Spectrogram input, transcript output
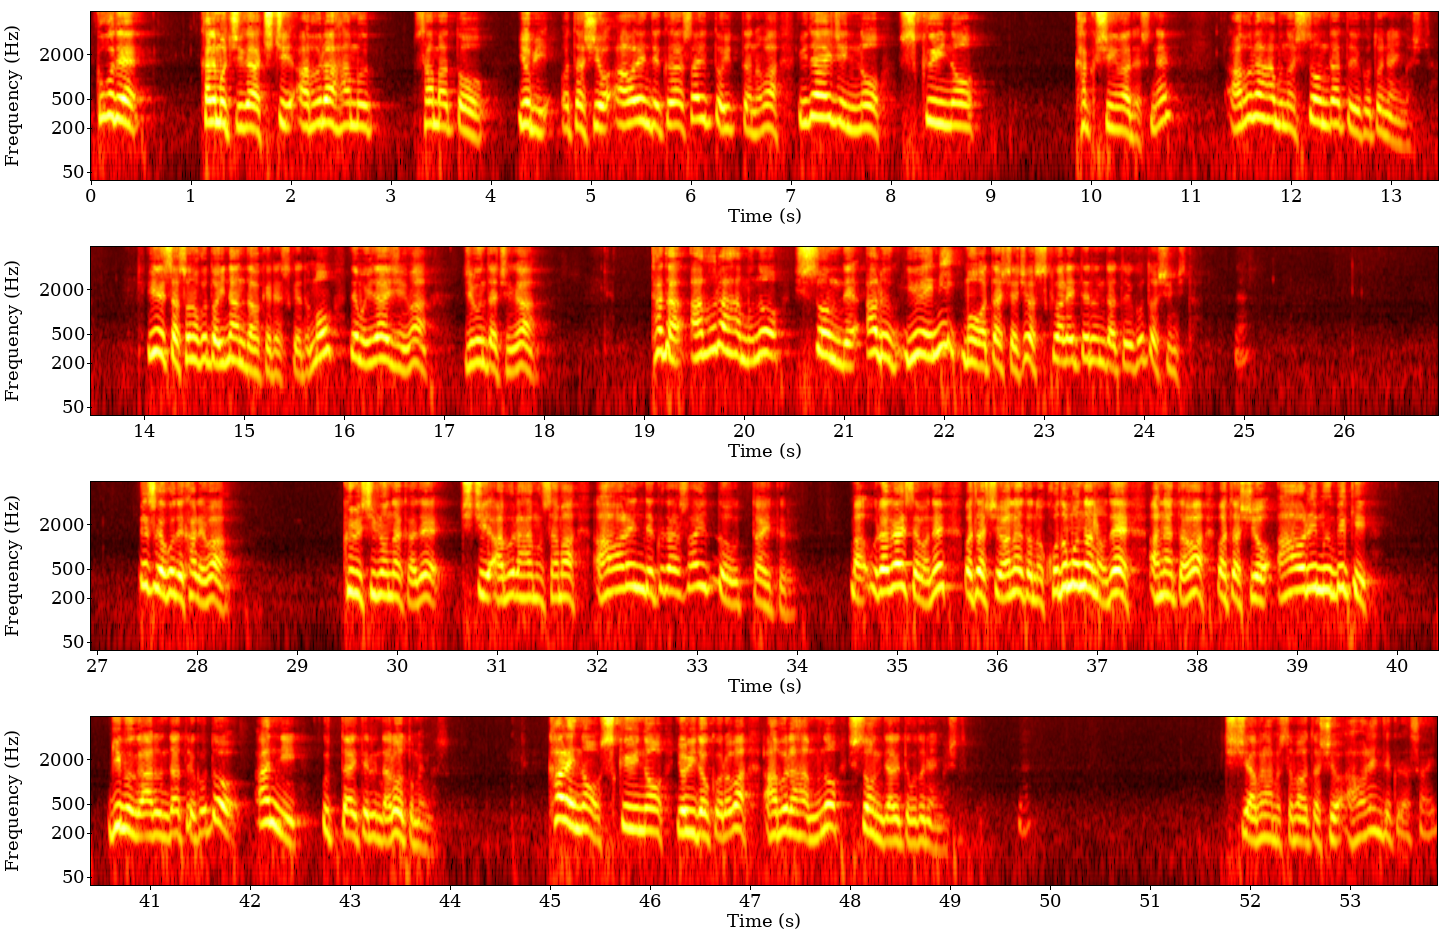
ここで金持ちが父アブラハム様と呼び私を憐れんでくださいと言ったのはユダヤ人の救いの確信はですねアブラハムの子孫だということになりました。イエスはそのことを否んだわけですけれどもでもユダヤ人は自分たちがただアブラハムの子孫であるゆえにもう私たちは救われてるんだということを信じた。ですがここで彼は苦しみの中で父アブラハム様憐れんでくださいと訴えてる。まあ裏返せばね私はあなたの子供なのであなたは私を憐れむべき義務があるんだということを暗に訴えてるんだろうと思います。彼の救いのよりどころはアブラハムの子孫であるということになりました。父アブラハム様私を憐れんでください。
